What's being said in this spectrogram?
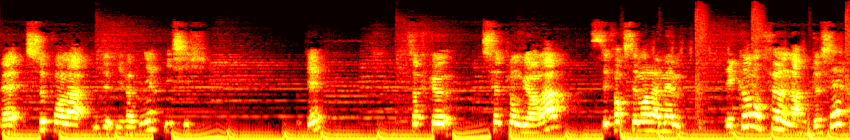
mais ce point-là, il va venir ici. Ok? Sauf que cette longueur-là, c'est forcément la même. Et quand on fait un arc de cercle,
